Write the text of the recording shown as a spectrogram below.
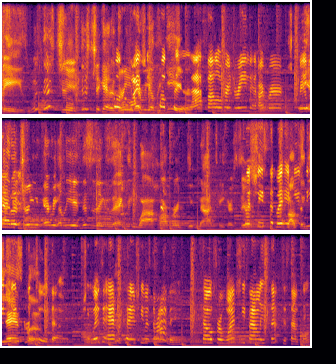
please. What's this chick, this chick had a dream every other year. Not follow her dream, and Harper. She had a dream every other year. This is exactly why Harper did not take her seriously. But she, but if you see, she stuck to it though. She went to Africa and she was thriving. So for once, she finally stuck to something.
